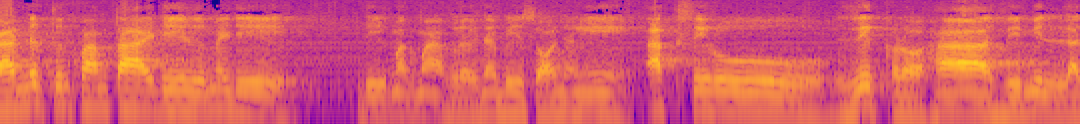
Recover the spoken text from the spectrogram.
การนึกถึงความตายดีหรือไม่ดี ดีมาก ๆ เลยนบีสอนอย่างนี้ อักซิรูซิกรอฮาซิมิลลา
